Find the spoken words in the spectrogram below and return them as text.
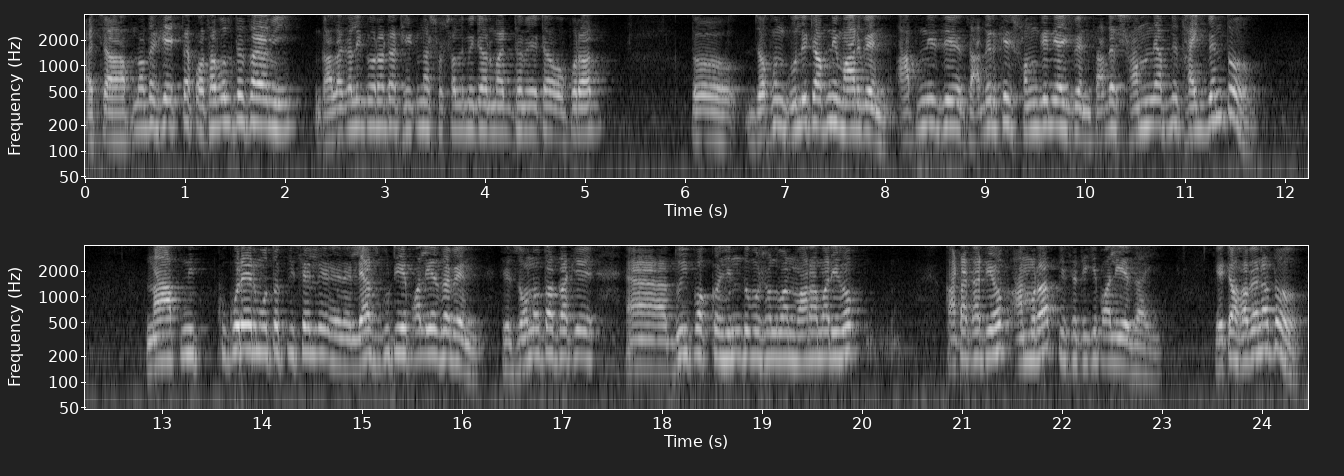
আচ্ছা আপনাদেরকে একটা কথা বলতে চাই আমি। গালাগালি করাটা ঠিক না, সোশ্যাল মিডিয়ার মাধ্যমে এটা অপরাধ। তো যখন গুলিটা আপনি মারবেন, আপনি যে যাদেরকে সঙ্গে নিয়ে আসবেন, তাদের সামনে আপনি থাকবেন তো? না আপনি কুকুরের মতো পিছে লে- ল্যাজ গুটিয়ে পালিয়ে যাবেন। যে জনতা যাকে দুই পক্ষ হিন্দু মুসলমান মারামারি হোক, কাটাকাটি হোক, আমরা পিছে থেকে পালিয়ে যাই। এটা হবে না তো?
